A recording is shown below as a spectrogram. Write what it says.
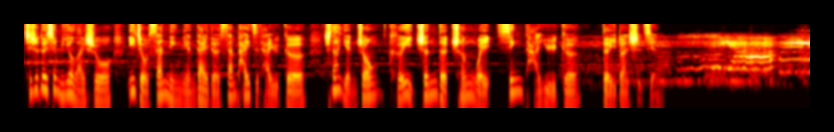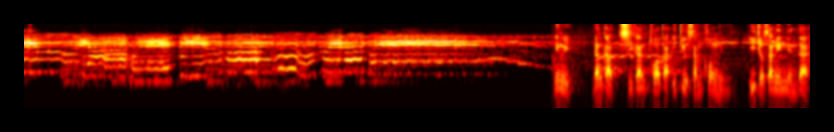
其实对谢明佑来说，一九三零年代的三拍子台语歌是他眼中可以真的称为新台语歌的一段时间。因为咱把时间拖到一九三零年，一九三零年代，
